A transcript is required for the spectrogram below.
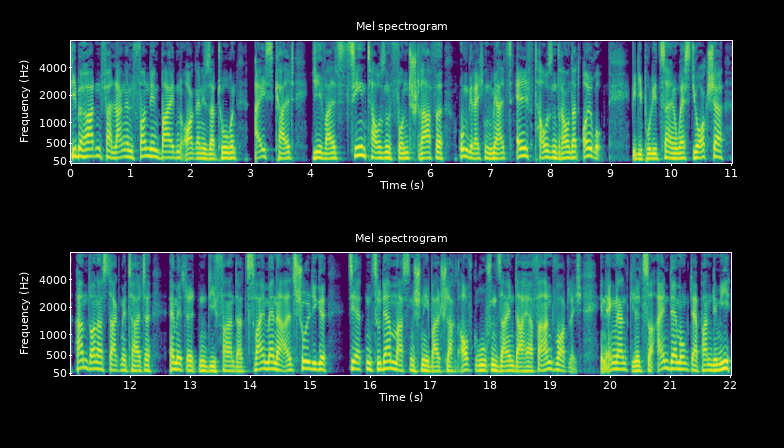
Die Behörden verlangen von den beiden Organisatoren eiskalt jeweils 10.000 Pfund Strafe, umgerechnet mehr als 11.300 Euro. Wie die Polizei in West Yorkshire am Donnerstag mitteilte, ermittelten die Fahnder zwei Männer als Schuldige, Hätten zu der Massenschneeballschlacht aufgerufen, seien daher verantwortlich. In England gilt zur Eindämmung der Pandemie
